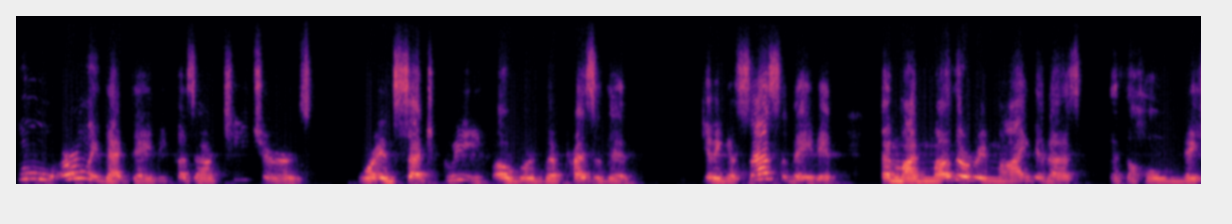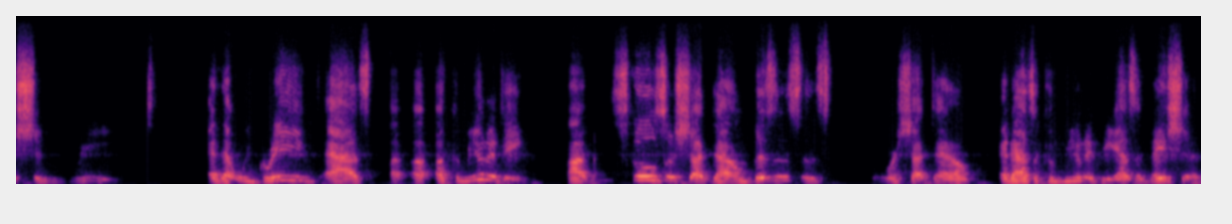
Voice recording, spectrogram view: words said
school early that day because our teachers were in such grief over the president getting assassinated. And my mother reminded us that the whole nation grieved and that we grieved as a, a, a community. Uh, schools were shut down, businesses were shut down, and as a community, as a nation,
